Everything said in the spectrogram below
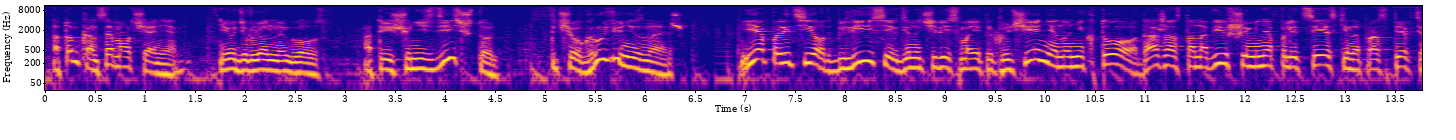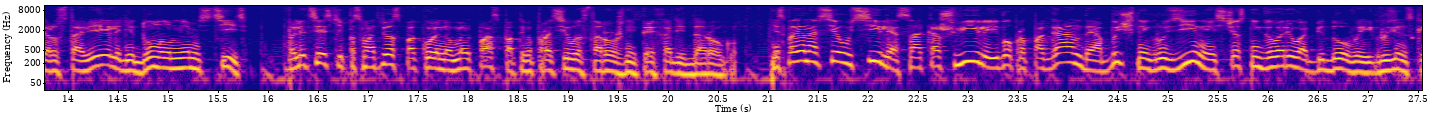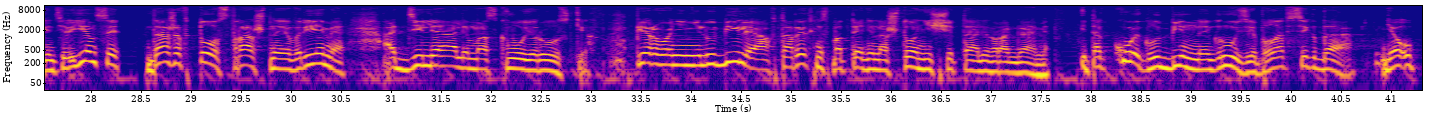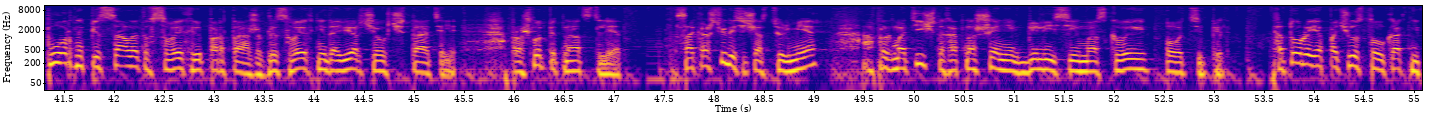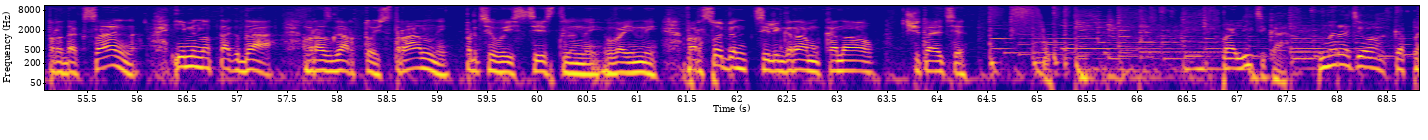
На том конце молчания и удивленный голос. А ты еще не здесь, что ли? Ты чего, Грузию не знаешь? Я полетел в Тбилиси, где начались мои приключения, но никто, даже остановивший меня полицейский на проспекте Руставели, не думал мне мстить. Полицейский посмотрел спокойно в мой паспорт и попросил осторожнее переходить дорогу. Несмотря на все усилия Саакашвили, его пропаганды, обычные грузины, я сейчас не говорю о бедовой грузинской интеллигенции, даже в то страшное время отделяли Москву и русских. Первого они не любили, а вторых, несмотря ни на что, не считали врагами. И такой глубинная Грузия была всегда. Я упорно писал это в своих репортажах для своих недоверчивых читателей. Прошло 15 лет. Саакашвили сейчас в тюрьме, а в прагматичных отношениях Тбилиси и Москвы оттепель которую я почувствовал, как ни парадоксально, именно тогда, в разгар той странной, противоестественной войны. Варсобин, телеграм-канал, читайте. Политика на радио КП.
